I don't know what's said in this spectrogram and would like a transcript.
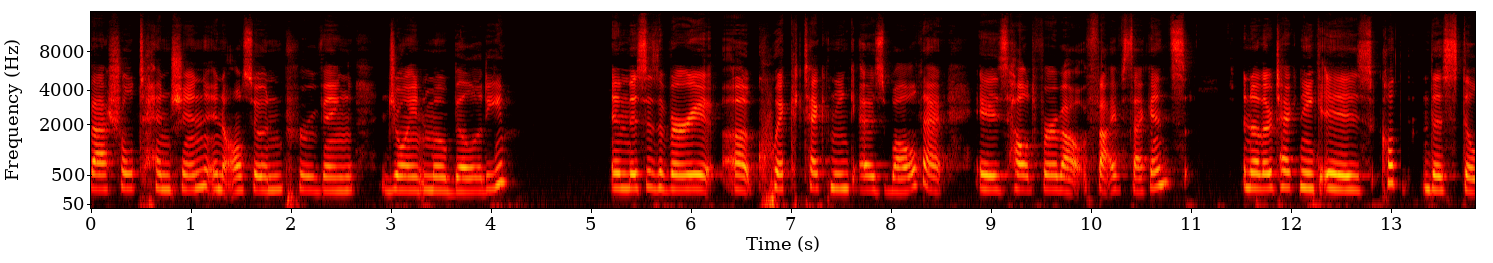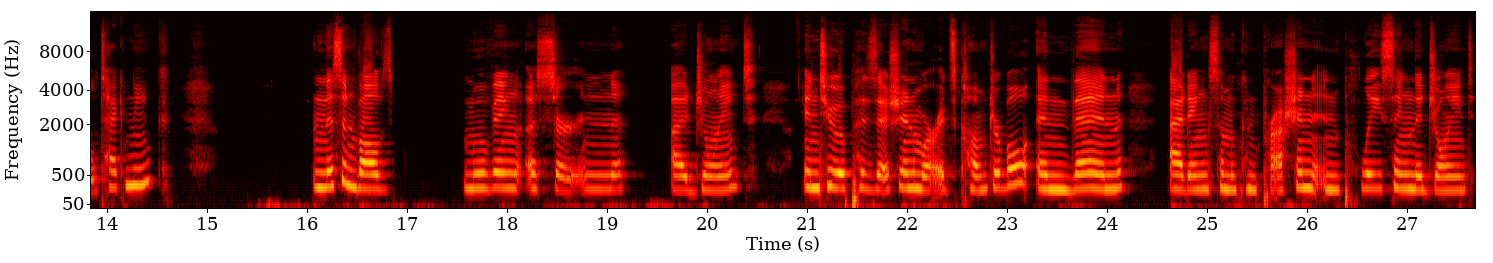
fascial tension and also improving joint mobility. And this is a very uh, quick technique as well that is held for about five seconds. Another technique is called the Still technique. And this involves moving a certain uh, joint into a position where it's comfortable and then adding some compression and placing the joint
